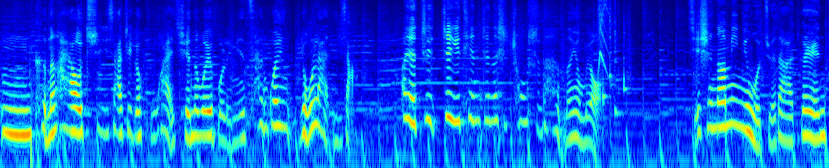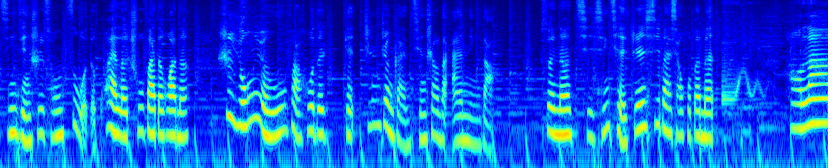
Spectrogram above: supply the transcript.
嗯，可能还要去一下这个胡海泉的微博里面参观游览一下。哎呀，这这一天真的是充实的很呢，有没有？其实呢，秘密，我觉得啊，个人仅仅是从自我的快乐出发的话呢，是永远无法获得感真正感情上的安宁的。所以呢，且行且珍惜吧，小伙伴们。好啦，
